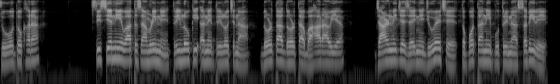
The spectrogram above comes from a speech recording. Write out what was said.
જુઓ તો ખરા. શિષ્યની વાત સાંભળીને ત્રિલોકી અને ત્રિલોચના દોડતા દોડતા બહાર આવ્યા. ઝાડ નીચે જઈને જુએ છે, તો પોતાની પુત્રીના શરીરે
